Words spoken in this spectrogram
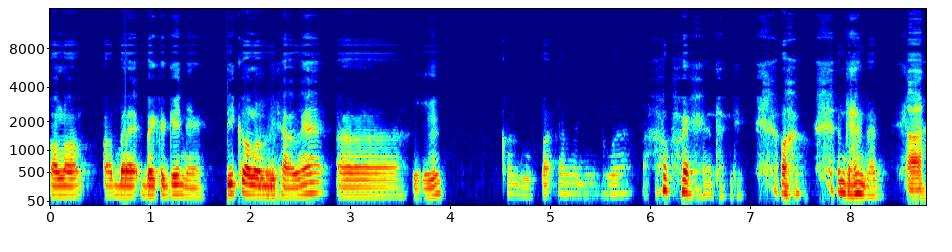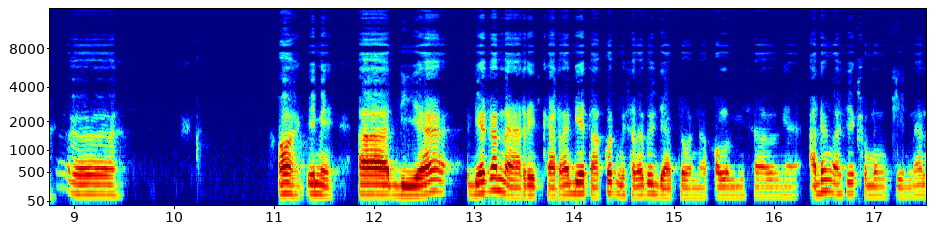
Kalau uh, back, back again ya jadi kalau Hmm. misalnya eh Mm-mm. kok lupa kan lagi gua apa ya tadi oh entar entar Ah. Eh, oh ini eh, dia dia kan narik karena dia takut misalnya tuh jatuh nah kalau misalnya ada nggak sih kemungkinan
